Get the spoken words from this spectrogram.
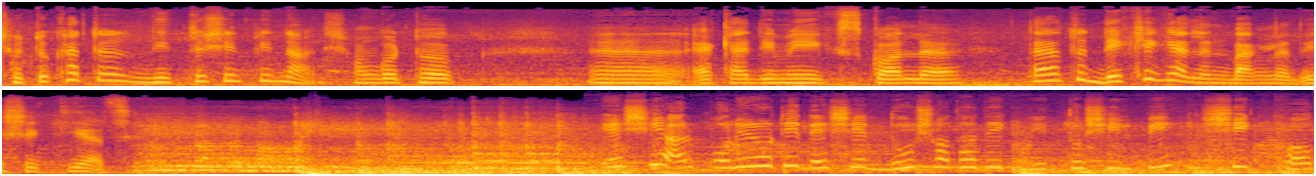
ছোটোখাটো নৃত্যশিল্পী না সংগঠক একাডেমিক স্কলার তারা তো দেখে গেলেন বাংলাদেশে কি আছে। এশিয়ার পনেরোটি দেশের দু শতাধিক নৃত্যশিল্পী, শিক্ষক,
